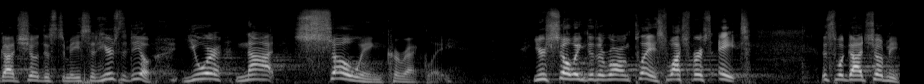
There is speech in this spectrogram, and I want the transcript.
God showed this to me. He said, Here's the deal you're not sowing correctly, you're sowing to the wrong place. Watch verse 8. This is what God showed me.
